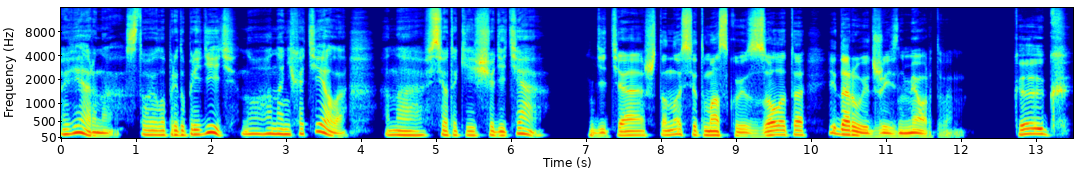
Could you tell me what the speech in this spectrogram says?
«Верно, стоило предупредить, но она не хотела. Она все таки еще дитя». Дитя, что носит маску из золота и дарует жизнь мертвым. «Как?»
